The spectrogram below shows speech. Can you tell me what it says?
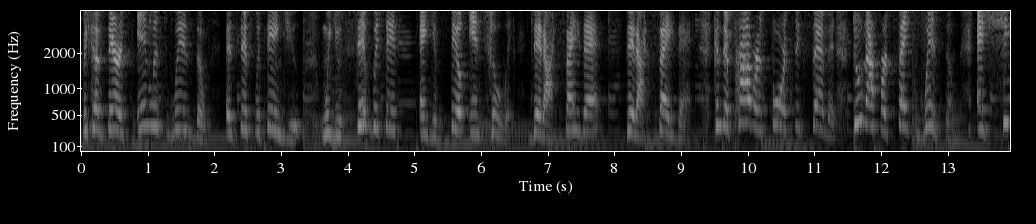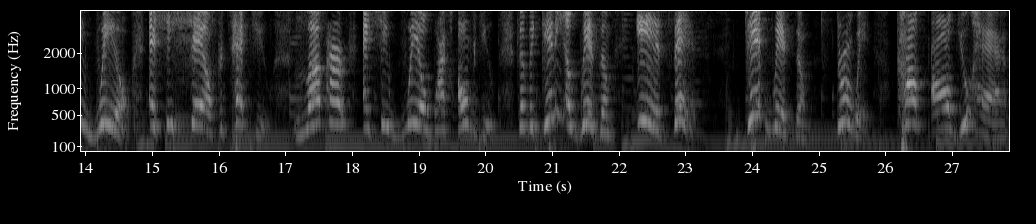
Because there is endless wisdom exists within you when you sit with it and you feel into it. Did I say that? Did I say that? Because in Proverbs 4 6 7, do not forsake wisdom, and she will, and she shall protect you. Love her, and she will watch over you. The beginning of wisdom is this get wisdom through it. Cause all you have,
